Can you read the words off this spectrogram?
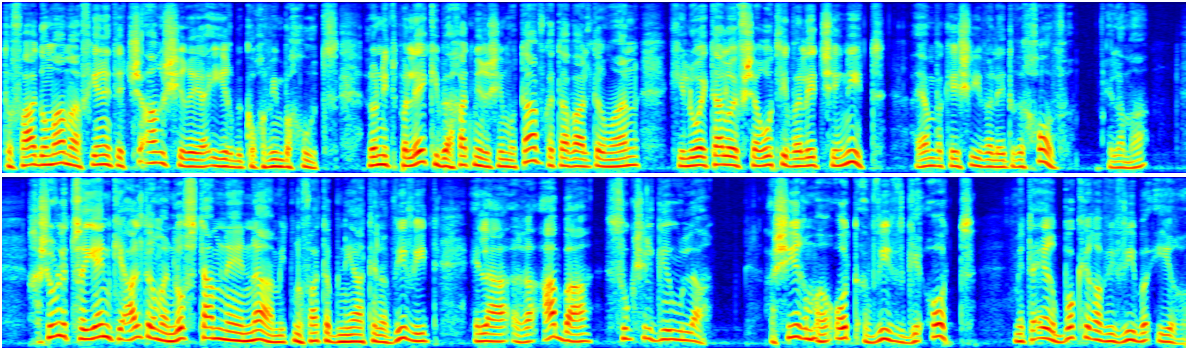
תופעה דומה מאפיינת את שאר שירי העיר בכוכבים בחוץ. לא נתפלא כי באחת מרשימותיו כתב אלתרמן, כי לו הייתה לו אפשרות להיוולד שנית, היה מבקש להיוולד רחוב. אלא מה? חשוב לציין כי אלתרמן לא סתם נהנה מתנופת הבנייה התל אביבית, אלא ראה בה סוג של גאולה. השיר מראות אביב גאות מתאר בוקר אביבי בעיר.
